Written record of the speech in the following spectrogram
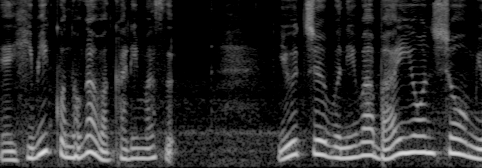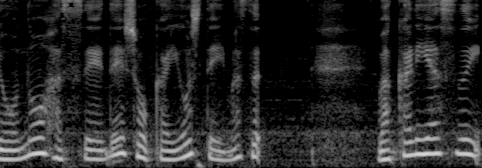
えー、響くのがわかります。YouTube には倍音照明の発声で紹介をしています。分かりやすい、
